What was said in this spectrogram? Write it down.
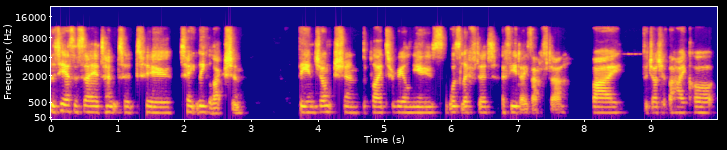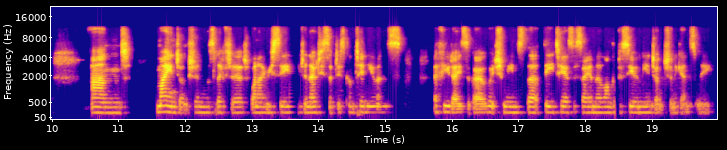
The TSSA attempted to take legal action. The injunction applied to Real News was lifted a few days after by the judge at the High Court and my injunction was lifted when I received a notice of discontinuance a few days ago, which means that the TSSA are no longer pursuing the injunction against me.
